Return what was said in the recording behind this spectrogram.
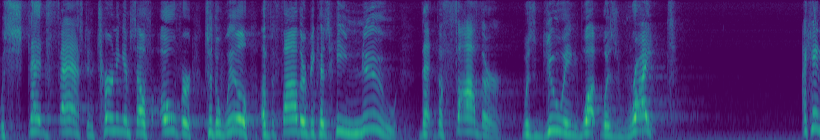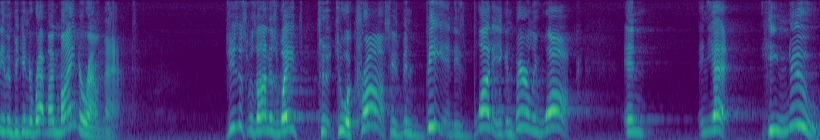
was steadfast in turning himself over to the will of the Father because he knew that the Father was doing what was right. I can't even begin to wrap my mind around that. Jesus was on his way to, to a cross. He's been beaten, he's bloody, he can barely walk. And, and yet, he knew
